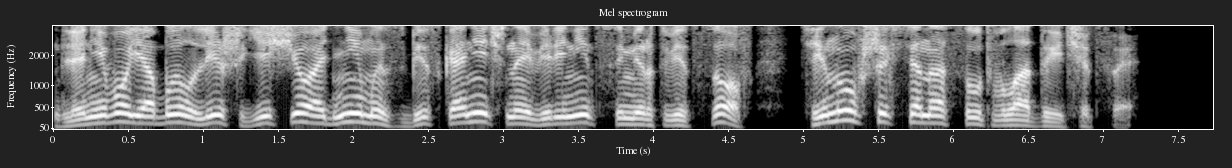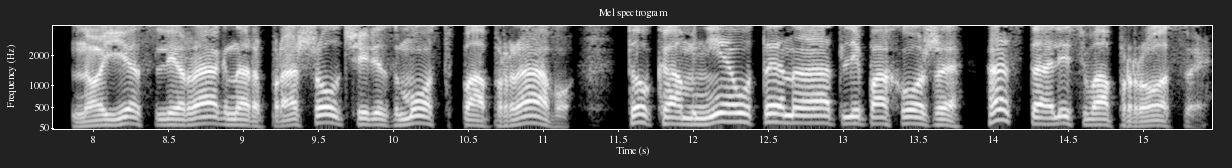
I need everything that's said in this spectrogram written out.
для него я был лишь еще одним из бесконечной вереницы мертвецов, тянувшихся на суд владычицы. Но если Рагнар прошел через мост по праву, то ко мне у Тена Атли, похоже, остались вопросы.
